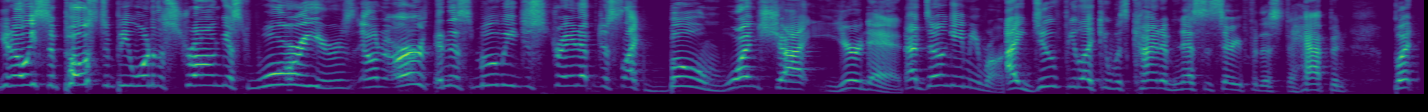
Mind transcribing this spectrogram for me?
You know, he's supposed to be one of the strongest warriors on earth. And this movie just straight up just like boom, one shot, you're dead. Now, don't get me wrong. I do feel like it was kind of necessary for this to happen, but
